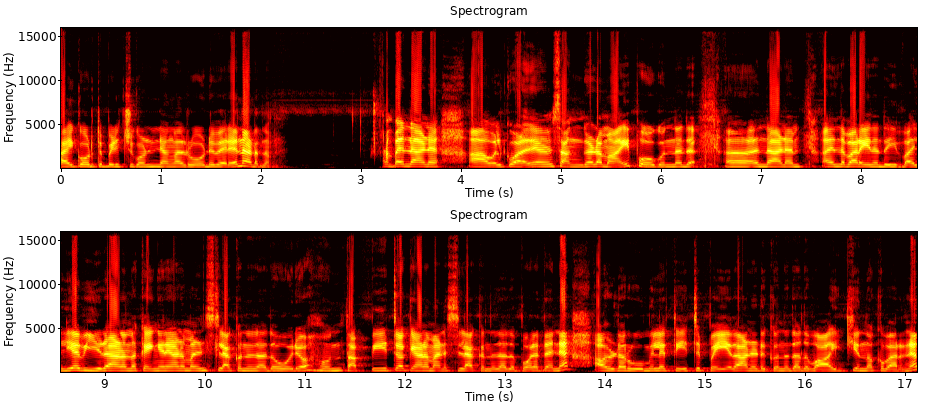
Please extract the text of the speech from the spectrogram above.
കൈകോർത്ത് പിടിച്ചുകൊണ്ട് ഞങ്ങൾ റോഡ് വരെ നടന്നു. അപ്പം എന്താണ് അവൾക്ക് വളരെ സങ്കടമായി പോകുന്നത്. എന്താണ് എന്താ പറയുന്നത് ഈ വലിയ വീടാണെന്നൊക്കെ എങ്ങനെയാണ് മനസ്സിലാക്കുന്നത്? അത് ഓരോ ഒന്ന് തപ്പിയിട്ടൊക്കെയാണ് മനസ്സിലാക്കുന്നത്. അതുപോലെ തന്നെ അവളുടെ റൂമിലെത്തിയിട്ട് ഇപ്പം ഏതാണ് എടുക്കുന്നത് അത് വായിക്കും എന്നൊക്കെ പറഞ്ഞ്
